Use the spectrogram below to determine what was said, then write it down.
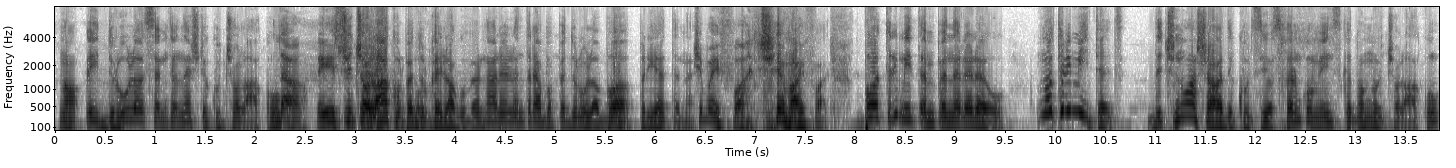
No, îi Drulă se întâlnește cu Ciolacu Da, ei și sunt Ciolacu, acolo. pentru că e la guvernare, îl întreabă pe Drulă, bă, prietene, Ce mai faci? ce mai faci? Bă, trimitem PNRR-ul. Nu trimiteți. Deci nu așa de curs. Eu sunt ferm convins că domnul Ciolacu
